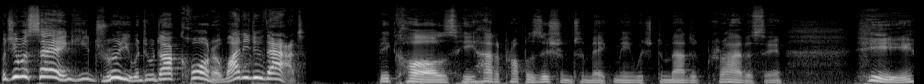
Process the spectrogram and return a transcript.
But you were saying he drew you into a dark corner. Why'd he do that? Because he had a proposition to make me which demanded privacy. He,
